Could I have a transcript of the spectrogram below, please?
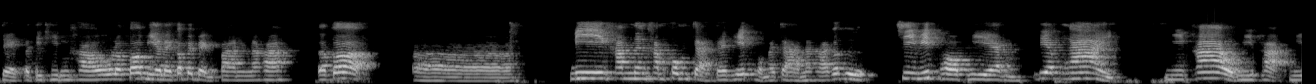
แจกปฏิทินเขาแล้วก็มีอะไรก็ไปแบ่งปันนะคะ แล้วก็มีคำหนึ่งคำคมจากใจเพชรของอาจารย์นะคะ ก็คือชีวิตพอเพียงเรียบง่าย มีข้าวมีผักมี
